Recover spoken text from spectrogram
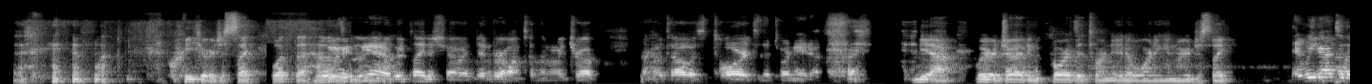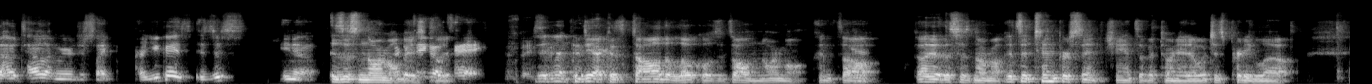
we were just like, what the hell? We, we, had, we played a show in Denver once and then we drove, our hotel was towards the tornado. yeah, we were driving towards a tornado warning and we were just like, and we got to the hotel and we were just like, are you guys, is this, you know, is this normal basically? Okay yeah, because to all the locals, it's all normal, and it's all yeah. oh yeah, this is normal. It's a ten percent chance of a tornado, which is pretty low.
